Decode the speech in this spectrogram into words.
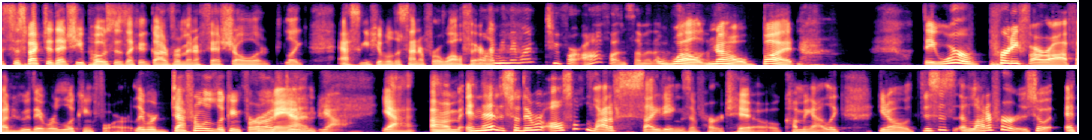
suspected that she posed as like a government official or like asking people to sign up for welfare. Well, I mean, they weren't too far off on some of that. Well, stuff. no, but they were pretty far off on who they were looking for. They were definitely looking for, For a dude, man. yeah. Yeah. Um and then so there were also a lot of sightings of her too coming out like, you know, this is a lot of her so at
